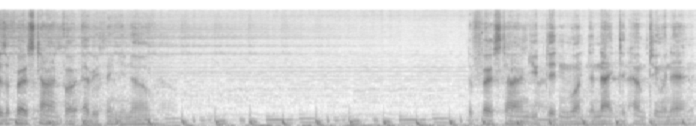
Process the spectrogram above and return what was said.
There's a first time for everything you know. The first time you didn't want the night to come to an end.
